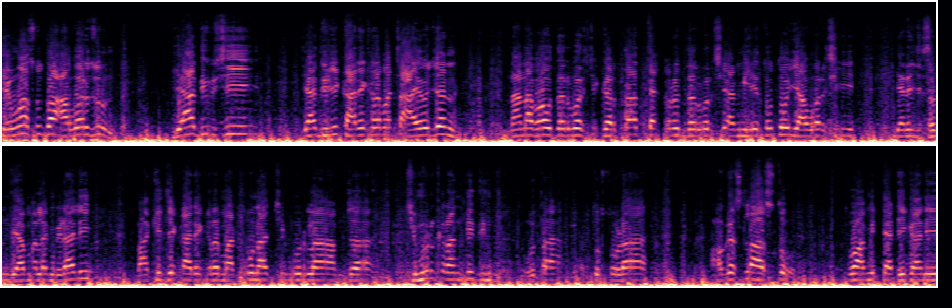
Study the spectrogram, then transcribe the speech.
तेव्हा सुद्धा आवर्जून या दिवशी ज्या दिवशी कार्यक्रमाचं आयोजन नानाभाऊ दरवर्षी करतात. त्याकडून दरवर्षी आम्ही येत होतो. यावर्षी येण्याची संधी आम्हाला मिळाली. बाकीचे कार्यक्रम आठवून आज चिमूरला आमचा चिमूर क्रांती दिन होता. तो सोळा ऑगस्टला असतो. तो आम्ही त्या ठिकाणी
